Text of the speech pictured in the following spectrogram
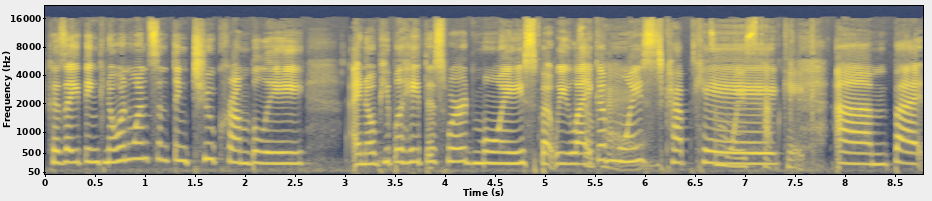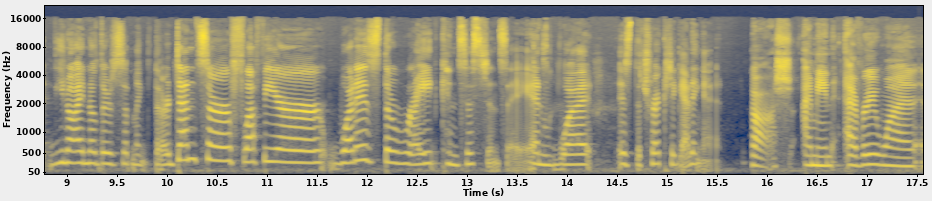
Because I think no one wants something too crumbly. I know people hate this word moist, but we like a moist cupcake. moist cupcake Um, but you know, I know there's something that are denser, fluffier. What is the right consistency, and what is the trick to getting it? gosh i mean everyone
